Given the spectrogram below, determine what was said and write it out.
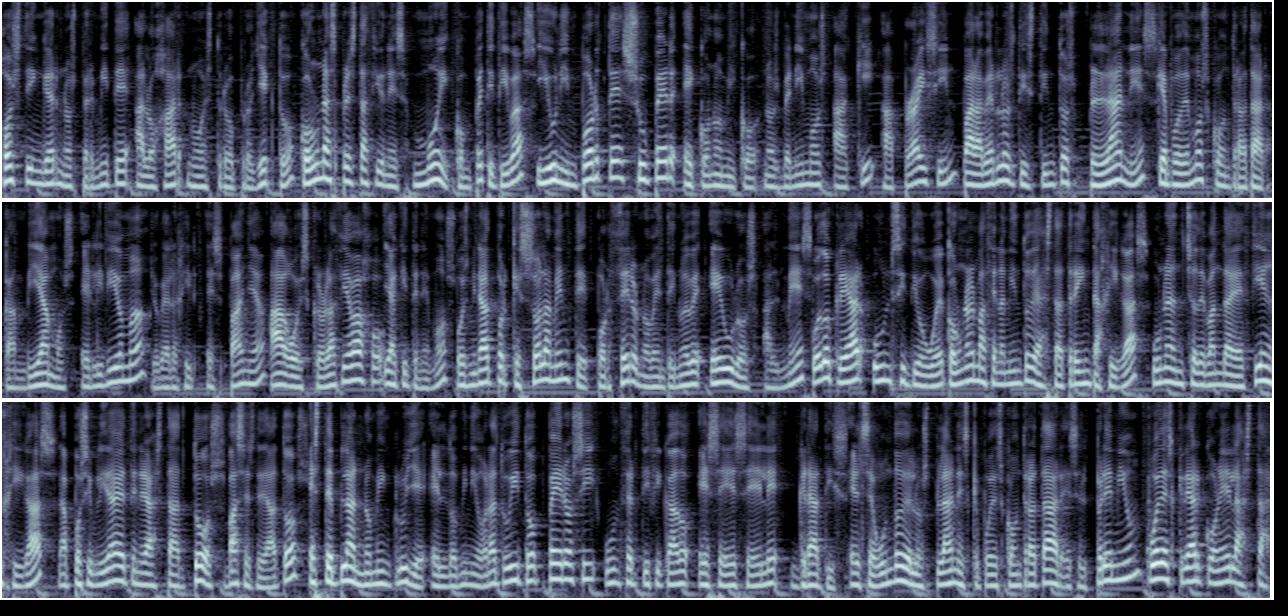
Hostinger nos permite alojar nuestro proyecto con unas prestaciones muy competitivas y un importe súper económico. Nos venimos aquí a pricing para ver los distintos planes que podemos contratar. Cambiamos el idioma, yo voy a elegir España, hago scroll hacia abajo y aquí tenemos. Pues mirad porque solamente por 0,99 euros al mes puedo crear un sitio web con un almacenamiento de hasta 30 gigas, un ancho de banda de 100 gigas, la posibilidad de tener hasta dos bases de datos. Este plan no me incluye el dominio gratuito, pero sí un certificado SSL gratis. El segundo de los planes que puedes contratar es el Premium. Puedes crear con él hasta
